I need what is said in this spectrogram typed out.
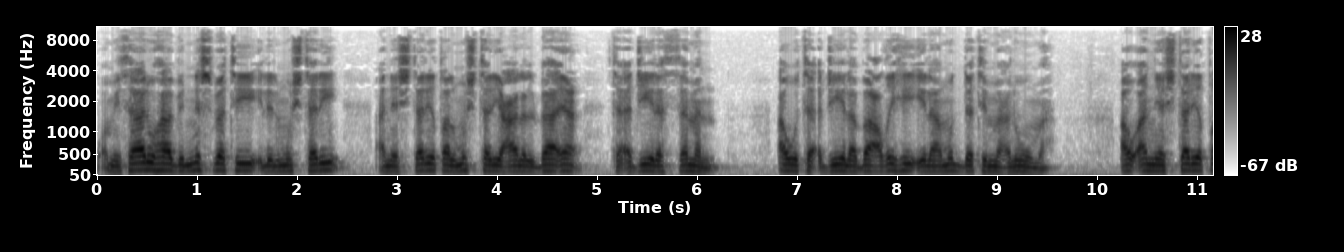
ومثالها بالنسبة للمشتري أن يشترط المشتري على البائع تأجيل الثمن أو تأجيل بعضه إلى مدة معلومة. أو أن يشترط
